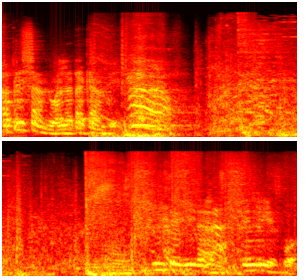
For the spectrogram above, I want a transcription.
Apresando al atacante. Integridad en riesgo.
